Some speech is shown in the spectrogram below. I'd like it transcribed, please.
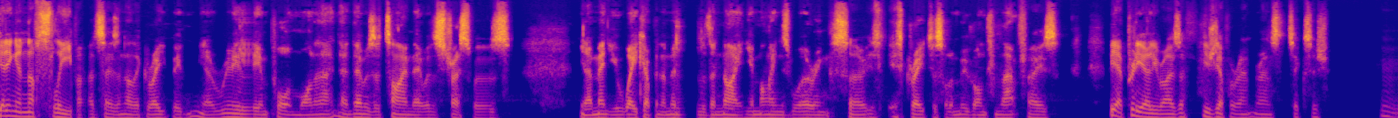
getting enough sleep, I'd say, is another great, big, you know, really important one. And, and there was a time there where the stress was, you know, meant you wake up in the middle of the night and your mind's whirring. So it's, it's great to sort of move on from that phase. But yeah, pretty early riser, usually up around around six ish. Hmm.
